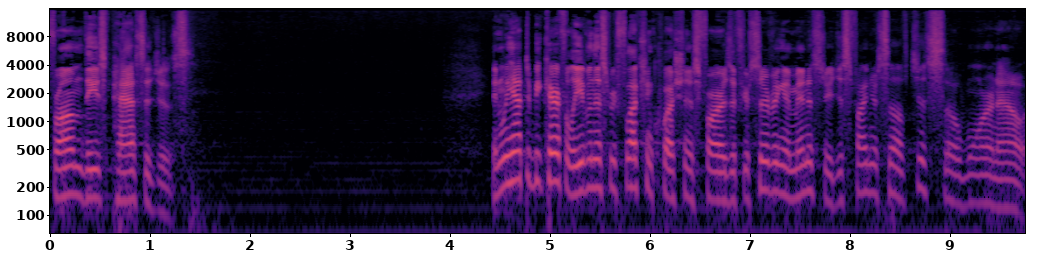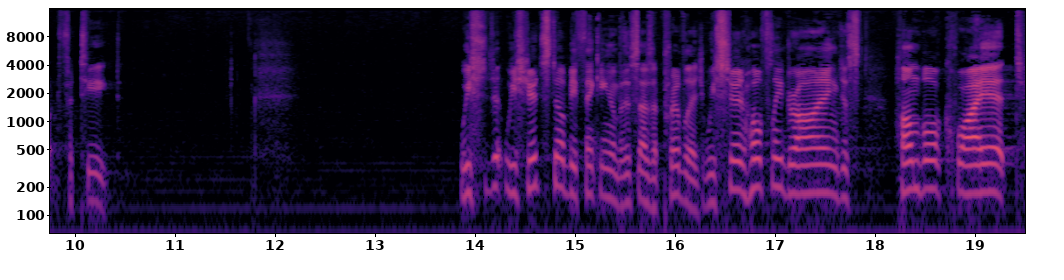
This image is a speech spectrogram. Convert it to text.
from these passages. And we have to be careful, even this reflection question, as far as if you're serving in ministry, just find yourself just so worn out, fatigued. We should, we should still be thinking of this as a privilege. We should hopefully drawing just humble, quiet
